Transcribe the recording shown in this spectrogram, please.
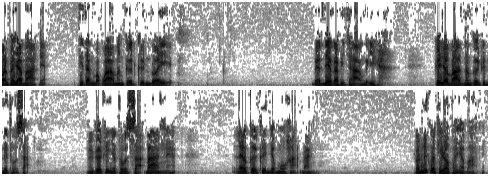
วันพยาบาทเนี่ย ที่ท่านบอกว่ามันเกิดขึ้นด้วย แบบเดียวกับพิชามันก็อีกคือยาบาทต้องเกิดขึ้นโดยโทสะมันเกิดขึ้นจากโทสะบ้างนะฮะแล้วเกิดขึ้นจากโมหะบ้าง เรานึกว่าที่เราพยาบาทเนี่ย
